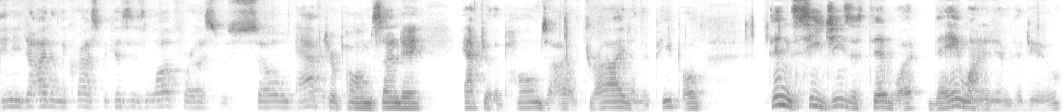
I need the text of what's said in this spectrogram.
and he died on the cross because his love for us was so. After Palm Sunday, after the palms all dried and the people didn't see Jesus did what they wanted him to do.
